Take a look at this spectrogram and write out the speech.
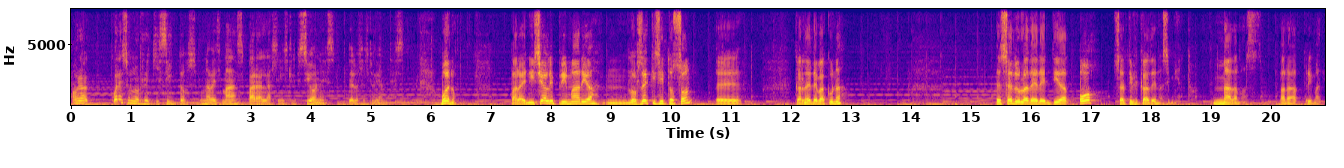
Ahora, ¿Cuáles son los requisitos, una vez más, para las inscripciones de los estudiantes? Bueno, para inicial y primaria, mm, los requisitos son eh, carnet de vacuna, eh, cédula de identidad o certificado de nacimiento. Nada más para primaria.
